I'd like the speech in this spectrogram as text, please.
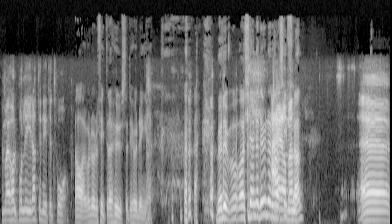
men jag höll på att lira till 92. Ja, det var då du fick det där huset i Huddinge. men du, vad känner du när du har Nej, ja, men- siffran? Eh,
